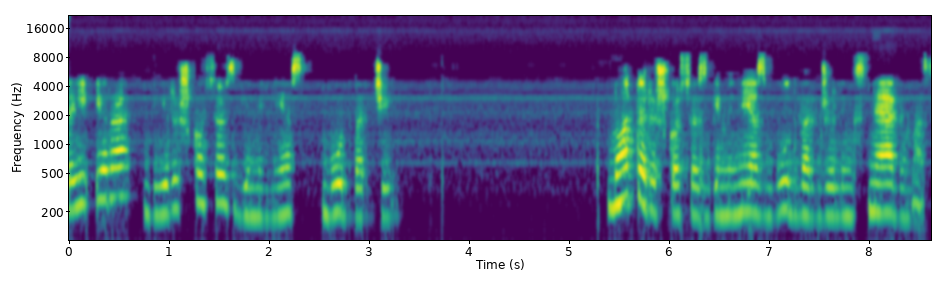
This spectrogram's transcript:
tai yra vyriškosios giminės būdvardžiai moteriškosios giminės būdvardžių linksniavimas.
